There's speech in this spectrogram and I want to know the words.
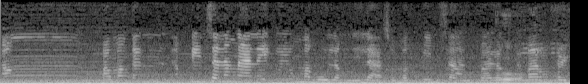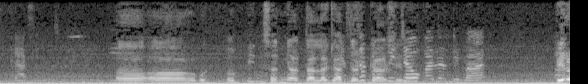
ang pamangkin, ang pinsan ng nanay ko yung magulang nila. So magpinsan, parang, Oo. parang third cousin. Oo, uh, pinsan nga talaga, Kasi third sa cousin. probinsya ko ganun, di ba? Pero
